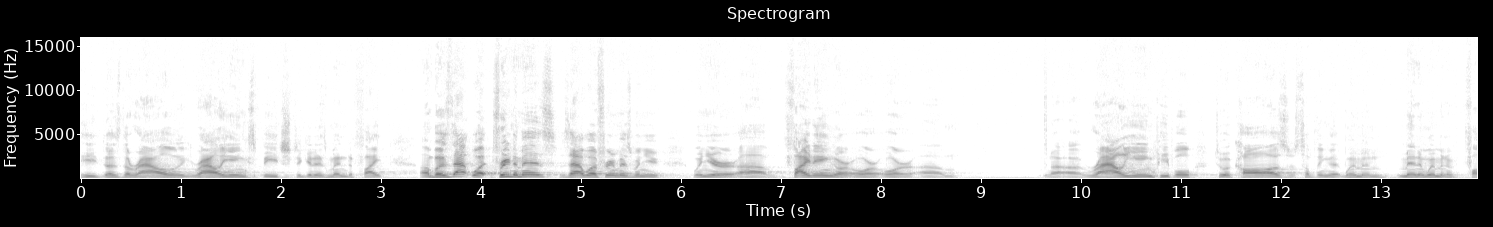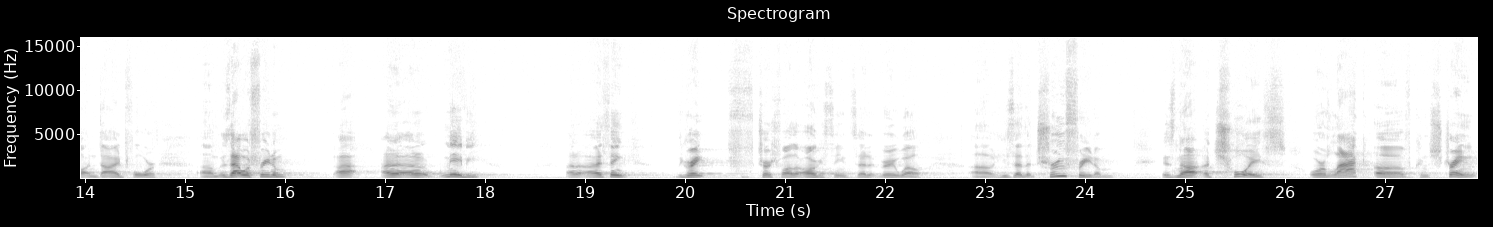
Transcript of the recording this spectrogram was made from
he does the rally, rallying speech to get his men to fight. Um, but is that what freedom is? Is that what freedom is when, you, when you're uh, fighting or, or, or um, uh, rallying people to a cause or something that women, men and women have fought and died for? Um, is that what freedom? Uh, I, I maybe. I, I, think the great church father Augustine said it very well. Uh, he said that true freedom is not a choice or lack of constraint,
